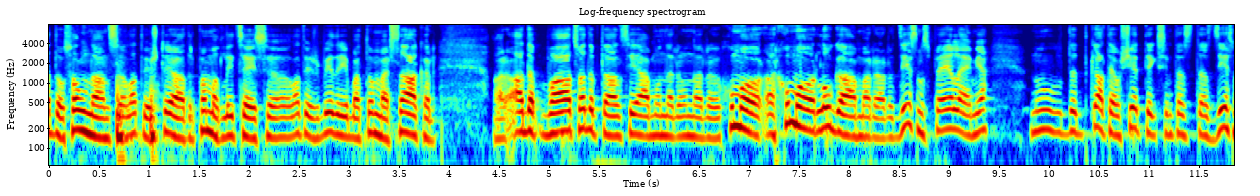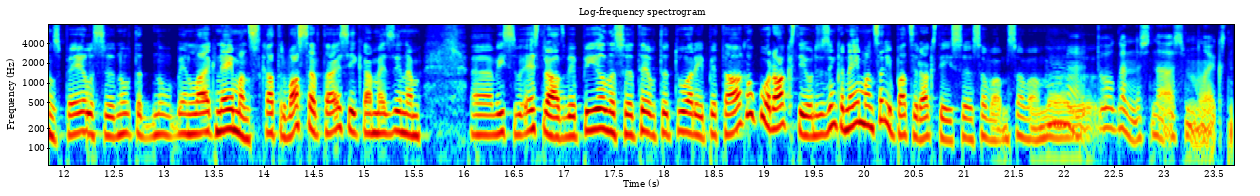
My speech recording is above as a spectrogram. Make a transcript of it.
Adolfs Alnāns Latviešu teātra pamatlicējs uh, Latviešu biedrībā tomēr sāk ar, ar adap, vācu adaptācijām un ar, un ar humoru, ar humoru lugām, ar, ar dziesmu spēlēm, ja? Nu, tad kā tev šķiet, teiksim, tas, tas dziesmu spēles, nu, tad, nu, vienlaik Neimans katru vasaru taisīja, kā mēs zinām, visu estrādes bija pilnas, tev, tu, tu arī pie tā kaut ko rakstīji, un es zinu, ka Neimans arī pats ir rakstījis savām, savām Nē, to gan es neesmu. Liekas.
